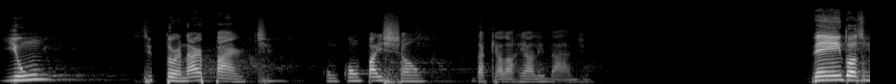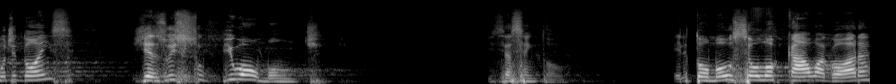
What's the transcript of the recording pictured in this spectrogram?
e um se tornar parte com compaixão daquela realidade. Vendo as multidões, Jesus subiu ao monte e se assentou. Ele tomou o seu local agora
